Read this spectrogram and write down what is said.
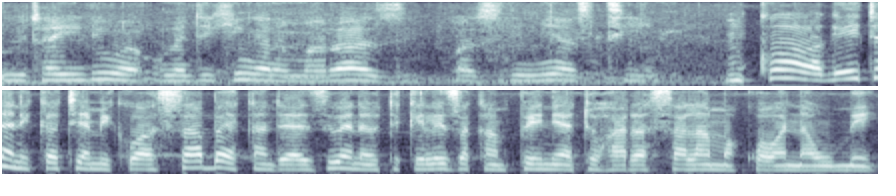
ukitahiriwa unajikinga na maradhi kwa asilimia sitini. Mkoa wa Geita ni kati ya mikoa saba ya kanda ya Ziwa inayotekeleza kampeni ya tohara salama kwa wanaume.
